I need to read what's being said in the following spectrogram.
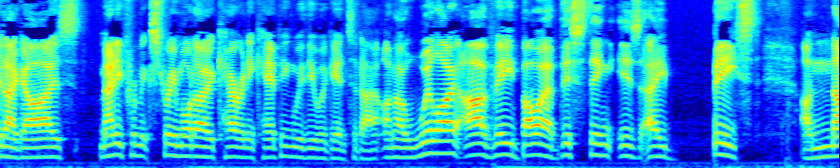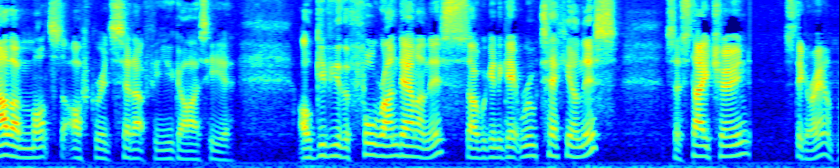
G'day guys, Matty from Extreme Auto Carony Camping with you again today on a Willow RV Boab. This thing is a beast. Another monster off-grid setup for you guys here. I'll give you the full rundown on this, so we're going to get real techy on this. So stay tuned, stick around.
